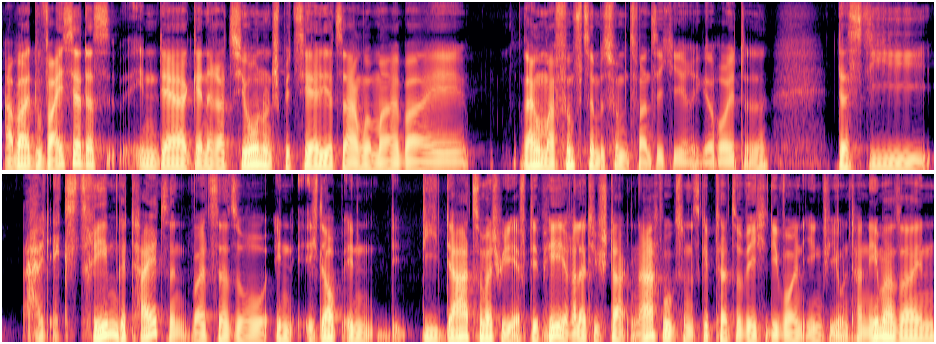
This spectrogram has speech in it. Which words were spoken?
aber du weißt ja, dass in der Generation und speziell jetzt sagen wir mal bei, sagen wir mal 15 bis 25-Jährige heute, dass die halt extrem geteilt sind, weil es da so in, ich glaube, in die da zum Beispiel die FDP relativ stark nachwuchs und es gibt halt so welche, die wollen irgendwie Unternehmer sein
